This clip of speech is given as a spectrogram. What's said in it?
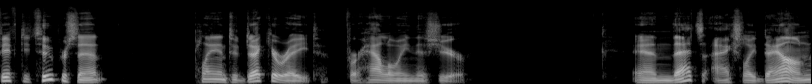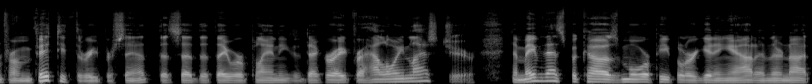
52% plan to decorate for Halloween this year. And that's actually down from 53% that said that they were planning to decorate for Halloween last year. Now, maybe that's because more people are getting out and they're not.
